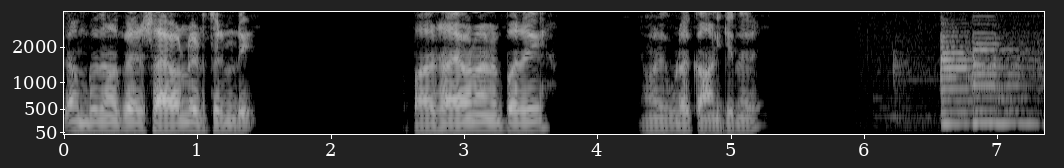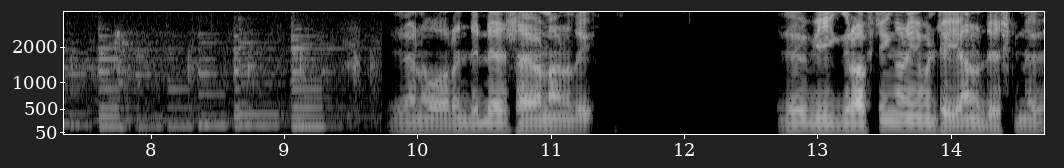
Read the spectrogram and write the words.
കമ്പ് നോക്കെ സേവനം എടുത്തിട്ടുണ്ട്. അപ്പോൾ ആ സേവനമാണ് ഇപ്പോൾ അത് നമ്മളിവിടെ കാണിക്കുന്നത്. ഇതാണ് ഓറഞ്ചിന്റെ സേവനമാണിത്. ഇത് വീ ഗ്രാഫ്റ്റിംഗ് ആണ് നമ്മൾ ചെയ്യാൻ ഉദ്ദേശിക്കുന്നത്.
